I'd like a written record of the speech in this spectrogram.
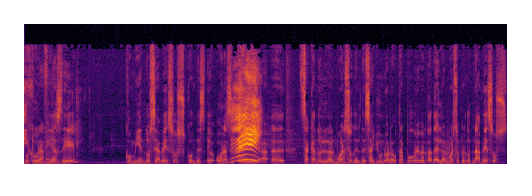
Fotografías de él comiéndose a besos, con des- eh, ahora sí que ah, ah, sacándole el almuerzo del desayuno a la otra pobre, ¿verdad? El almuerzo, perdón, a besos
